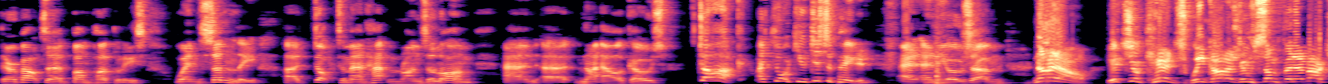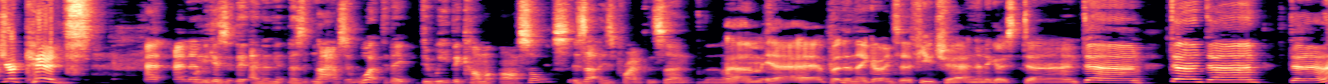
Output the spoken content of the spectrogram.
They're about to bump uglies when suddenly uh, Doctor Manhattan runs along and uh, Night Owl goes. Doc, I thought you dissipated. And, and he goes, um, Night Owl, it's your kids. We gotta do something about your kids. And, and And, then he goes, and then there's Night Owl said, "What? Do they? Do we become arseholes? Is that his prime concern?" Um, yeah, uh, but then they go into the future, and then it goes dun dun dun dun dun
